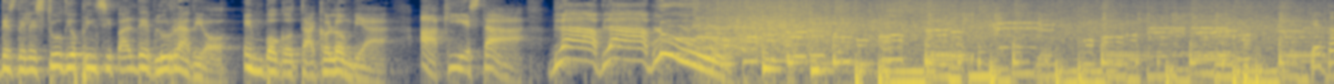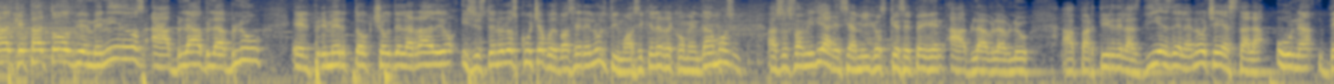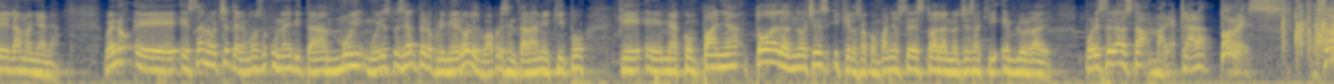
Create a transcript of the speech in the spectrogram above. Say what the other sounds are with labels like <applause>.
desde el estudio principal de Blue Radio, en Bogotá, Colombia. Aquí está Bla Bla Blue. ¿Qué tal? ¿Qué tal todos? Bienvenidos a Bla Bla Blue, el primer talk show de la radio. Y si usted no lo escucha, pues va a ser el último. Así que le recomendamos a sus familiares y amigos que se peguen a Bla Bla Blue a partir de las 10 de la noche y hasta la 1 de la mañana. Bueno, eh, esta noche tenemos una invitada muy, muy especial, pero primero les voy a presentar a mi equipo que eh, me acompaña todas las noches y que los acompaña a ustedes todas las noches aquí en Blue Radio. Por este lado está María Clara Torres. ¡Eso!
